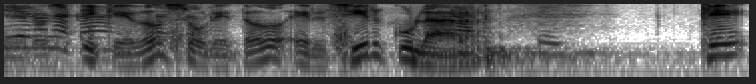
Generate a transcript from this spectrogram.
compañeros acá, y quedó sobre todo el circular sí. que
